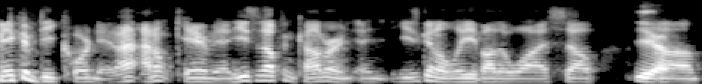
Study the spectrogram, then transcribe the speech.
make him D coordinator. I, I don't care, man. He's an up and comer and, and he's going to leave otherwise. So, um,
